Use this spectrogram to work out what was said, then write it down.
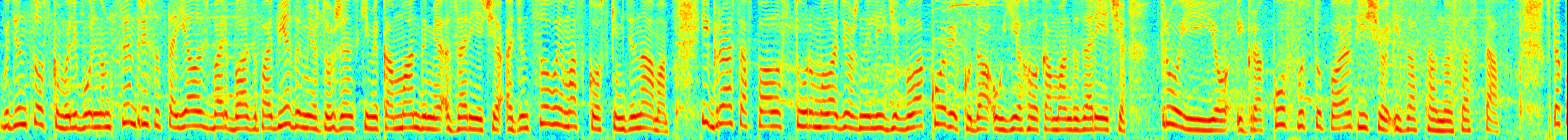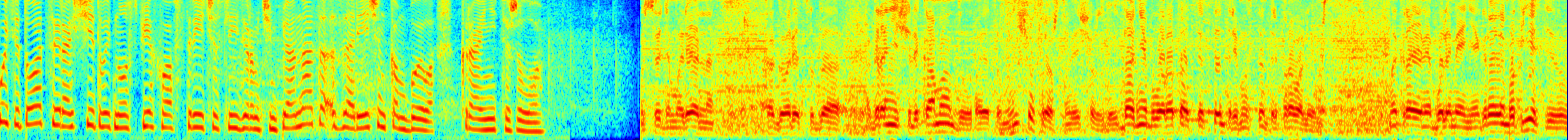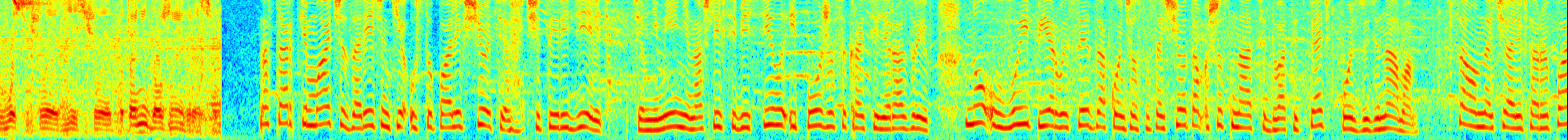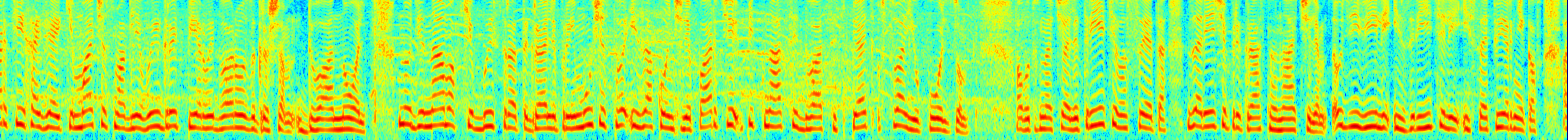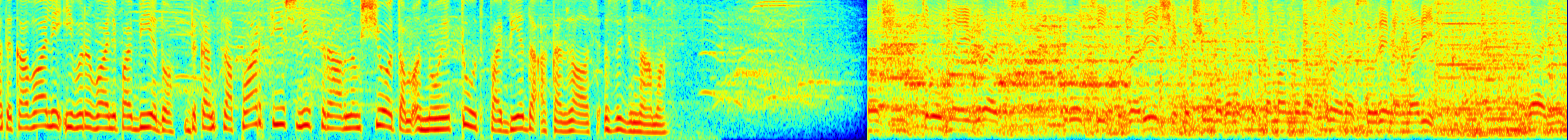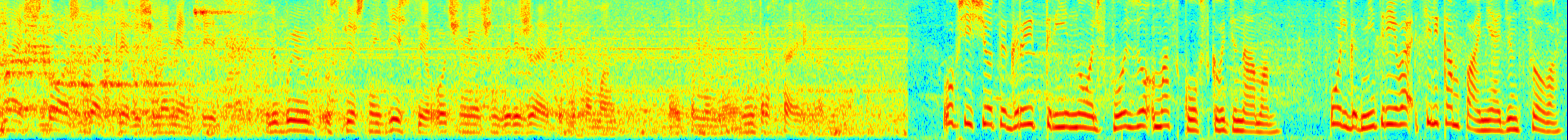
В Одинцовском волейбольном центре состоялась борьба за победу между женскими командами «Заречья Одинцова» и московским «Динамо». Игра совпала с туром молодежной лиги в Балакове, куда уехала команда «Заречья». Трое ее игроков выступают еще и за основной состав. В такой ситуации рассчитывать на успех во встрече с лидером чемпионата Зареченком было крайне тяжело. Сегодня мы реально, как говорится, да, ограничили команду, поэтому ничего страшного, я еще раз говорю. Да, не было ротации в центре, мы в центре проваливаемся. Мы краями более-менее играем. Вот есть 8 человек, 10 человек, вот они должны играть. На старте матча Зареченки уступали в счете 4-9. Тем не менее, нашли в себе силы и позже сократили разрыв. Но, увы, первый сет закончился со счетом 16-25 в пользу «Динамо». В самом начале второй партии хозяйки матча смогли выиграть первые два розыгрыша – 2-0. Но «Динамовки» быстро отыграли преимущество и закончили партию 15-25 в свою пользу. А вот в начале третьего сета Заречье прекрасно начали. Удивили и зрителей, и соперников. Атаковали и вырывали победу. До конца партии шли с равным счетом. Но и тут победа оказалась за «Динамо». Очень трудно Заречья. Почему? Потому что команда настроена все время на риск. Да, не знаешь, что ожидать в следующий момент. И любые успешные действия очень и очень заряжают эту команду. Поэтому непростая игра для нас. Общий счет игры 3-0 в пользу московского «Динамо». Ольга Дмитриева, телекомпания «Одинцова».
